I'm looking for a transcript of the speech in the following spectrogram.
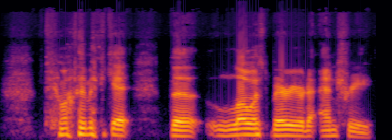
they want to make it the lowest barrier to entry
